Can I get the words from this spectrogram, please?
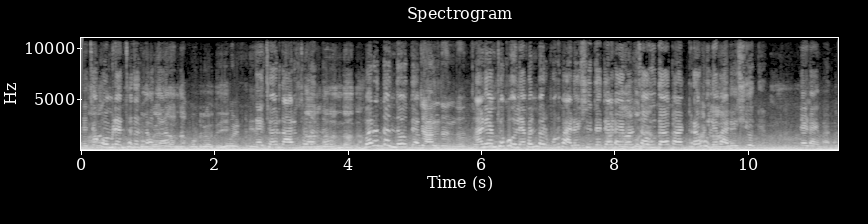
त्याच्यावर कोंबड्यांचा धंदा कोंबड्याचा होता धंदा पोटरी होती त्याच्यावर दारूचा दारूचा धंदा धंदा होता बरंच धंदा होते आमचे. जाम धंदो होतो आणि आमच्या खोल्या पण भरपूर भाड्याशी होत्या. त्या टायमाला. चौदा का अठरा अठरा. भाड्याशी होत्या. त्या टायमाला.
